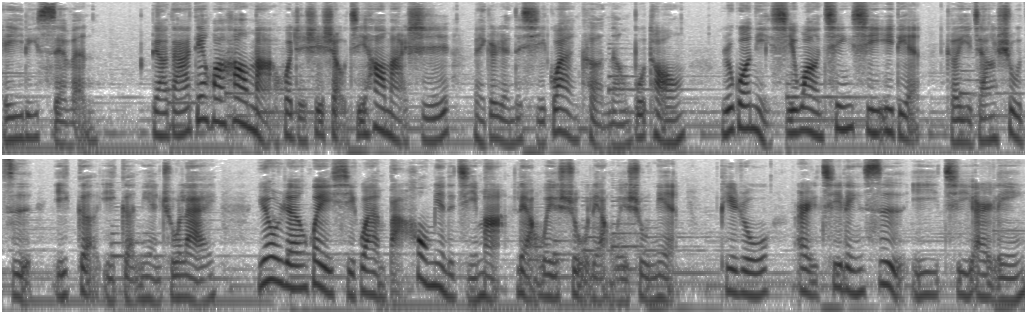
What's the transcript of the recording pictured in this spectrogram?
eighty seven。表达电话号码或者是手机号码时，每个人的习惯可能不同。如果你希望清晰一点，可以将数字一个一个念出来。也有人会习惯把后面的几码两位数两位数念，譬如二七零四一七二零，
